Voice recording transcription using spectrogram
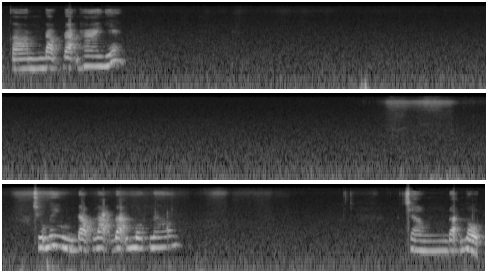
Các con đọc đoạn 2 nhé. Chúng mình đọc lại đoạn 1 nào. Trong đoạn 1,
